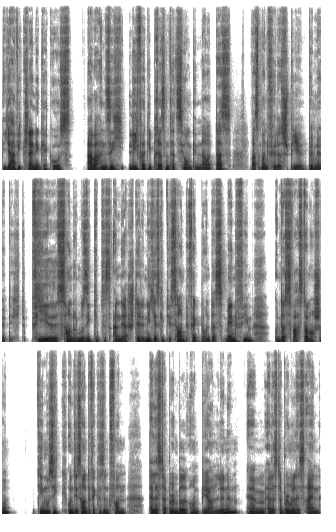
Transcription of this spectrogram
ja, wie kleine Geckos. Aber an sich liefert die Präsentation genau das, was man für das Spiel benötigt. Viel Sound und Musik gibt es an der Stelle nicht. Es gibt die Soundeffekte und das Main-Theme und das war's dann auch schon. Die Musik und die Soundeffekte sind von Alistair Brimble und Björn Linne. Ähm, Alistair Brimble ist ein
